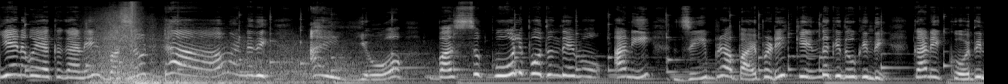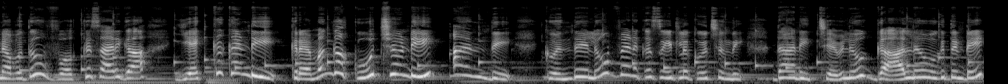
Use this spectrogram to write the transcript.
ఏనుగు ఎక్కగానే బస్సు ఠామ్ అన్నది. అయ్యో బస్సు కూలిపోతుందేమో అని జీబ్రా భయపడి కిందకి దూకింది. కానీ కోతి నవ్వుతూ ఒక్కసారిగా ఎక్కకండి క్రమంగా కూర్చోండి అంది. కుందేలు వెనక సీట్లో కూర్చుంది. దాని చెవులు గాల్లో ఊగుతుంటే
